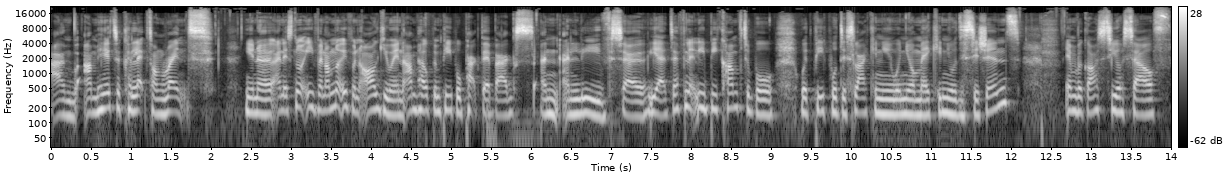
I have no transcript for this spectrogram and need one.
I'm I'm here to collect on rents. You know, and it's not even I'm not even arguing. I'm helping people pack their bags and and leave. So yeah, definitely be comfortable with people disliking you when you're making your decisions in regards to yourself.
